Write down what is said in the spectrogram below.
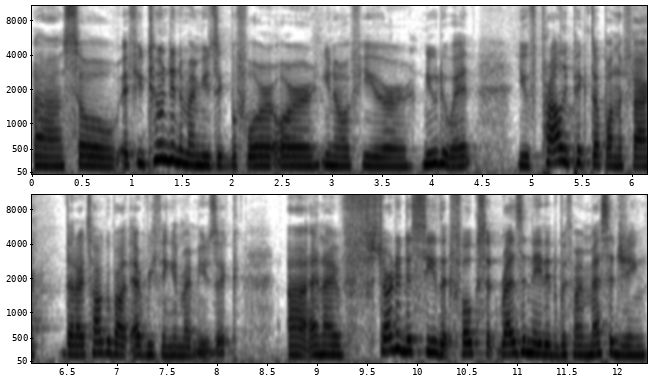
Uh, so if you tuned into my music before, or you know, if you're new to it, you've probably picked up on the fact that I talk about everything in my music. Uh, and I've started to see that folks that resonated with my messaging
